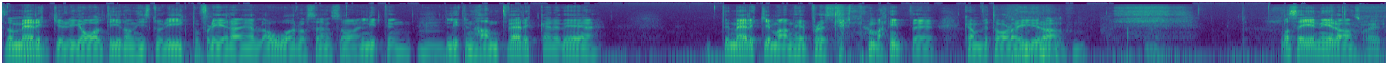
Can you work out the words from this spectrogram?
För de märker ju realtid en historik på flera jävla år och sen så en liten, Mm. en liten hantverkare, det... Det märker man helt plötsligt när man inte kan betala hyran. Vad säger ni då? Så är det.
